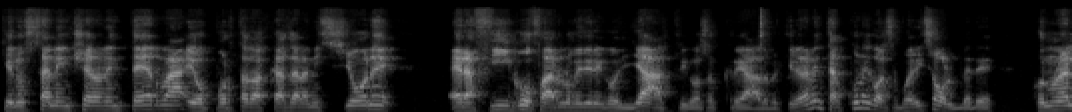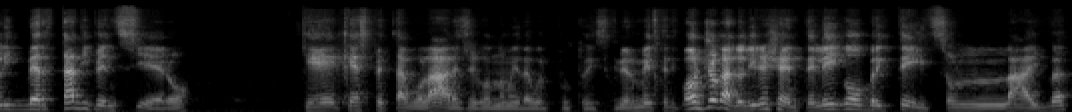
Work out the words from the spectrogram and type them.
che non sta né in cielo né in terra e ho portato a casa la missione. Era figo farlo vedere con gli altri cosa ho creato, perché veramente alcune cose puoi risolvere con una libertà di pensiero che, che è spettacolare secondo me da quel punto di vista. Permette... Ho giocato di recente Lego Brick Tales on live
